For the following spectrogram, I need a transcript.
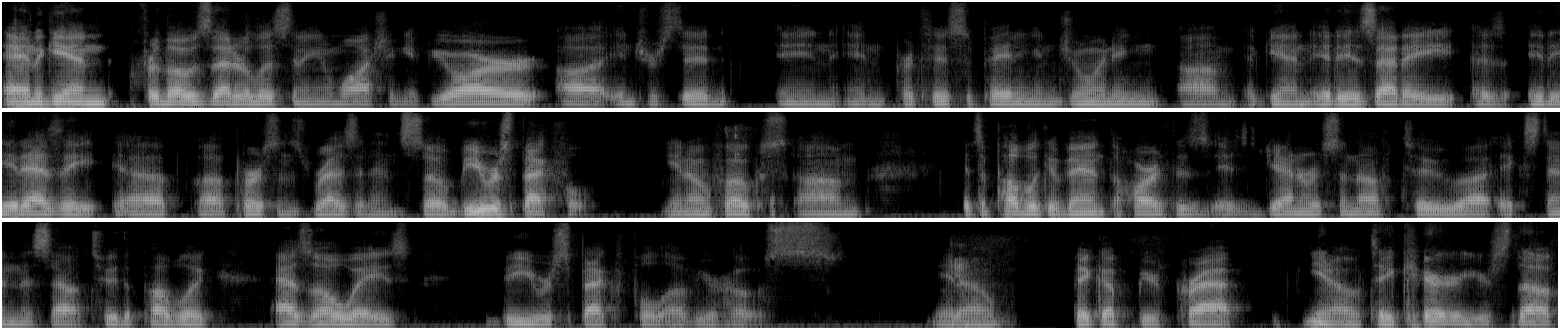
And again, for those that are listening and watching, if you are uh, interested in in participating and joining, um, again, it is at a as it, it has a, uh, a person's residence. So be respectful, you know, folks. Um, it's a public event. The Hearth is is generous enough to uh, extend this out to the public. As always, be respectful of your hosts. You Yeah. know, pick up your crap. You know, take care of your stuff,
